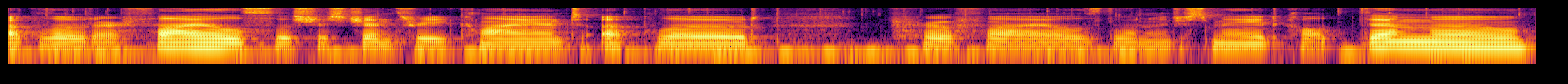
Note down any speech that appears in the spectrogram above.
upload our files. So it's just Gen3 client upload profile is the one we just made called demo.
